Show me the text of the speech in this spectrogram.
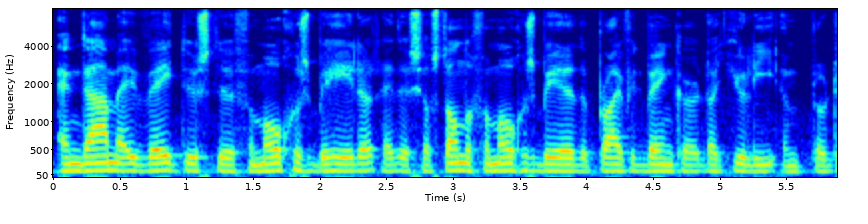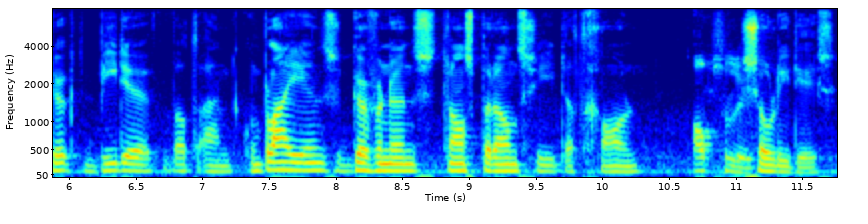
En daarmee weet dus de vermogensbeheerder, de zelfstandig vermogensbeheerder, de private banker, dat jullie een product bieden wat aan compliance, governance, transparantie, dat gewoon Absoluut. solide is.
